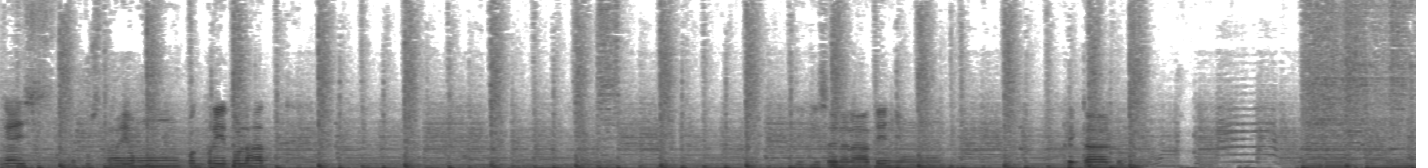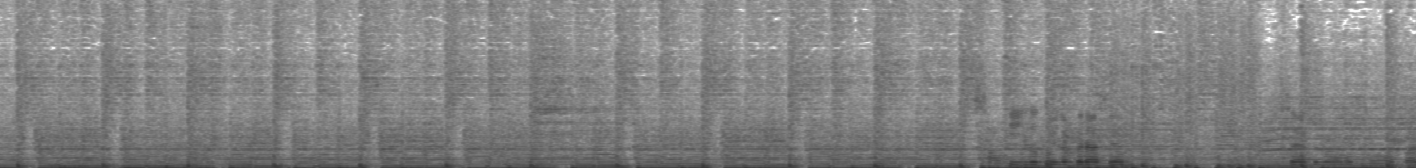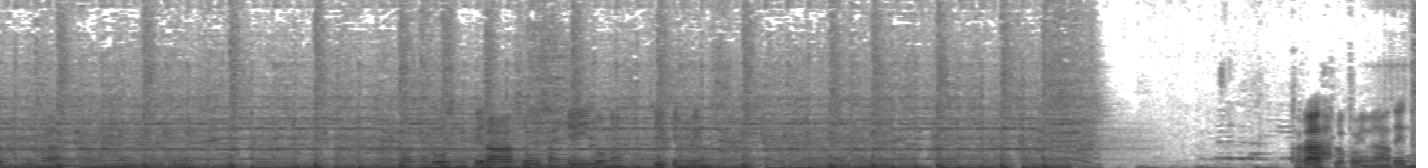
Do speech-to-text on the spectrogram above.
Guys, tapos na yung pagprito lahat. Isa na natin yung Ricardo. Isang kilo to, ilang peraso yan? Isa, dalawa, tatlo, apat, lima. Parang 12 piraso, isang kilo na chicken wings. Tara, lutuin na natin.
